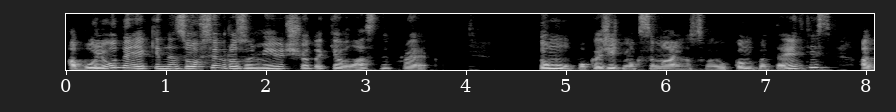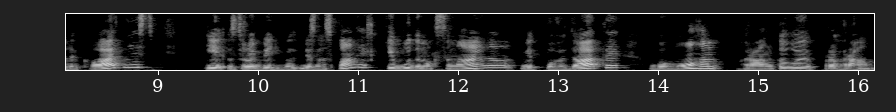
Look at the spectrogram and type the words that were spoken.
або люди, які не зовсім розуміють, що таке власний проєкт. Тому покажіть максимально свою компетентність, адекватність і зробіть бізнес-план, який буде максимально відповідати вимогам грантової програми.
